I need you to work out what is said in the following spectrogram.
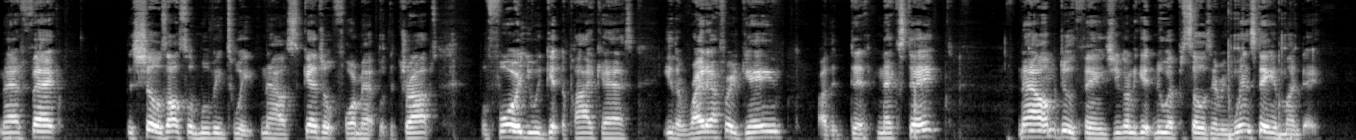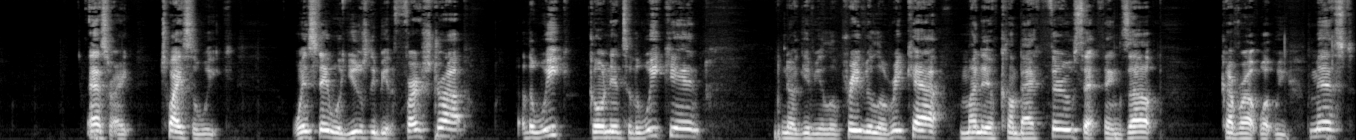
Matter of fact, the show is also moving to a now scheduled format with the drops. Before you would get the podcast either right after a game or the next day. Now I'm gonna do things. You're gonna get new episodes every Wednesday and Monday. That's right, twice a week. Wednesday will usually be the first drop of the week, going into the weekend. You know, give you a little preview, a little recap. Monday will come back through, set things up, cover up what we've missed.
